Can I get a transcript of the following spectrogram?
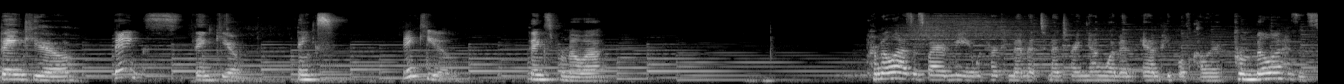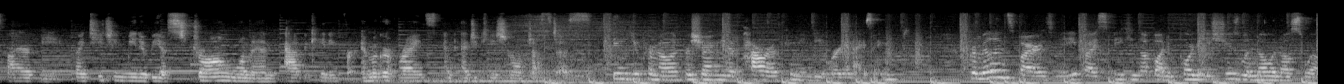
Thank you. Thanks. Thank you. Thanks. Thank you. Thanks, Pramila. Pramila has inspired me with her commitment to mentoring young women and people of color. Pramila has inspired me by teaching me to be a strong woman advocating for immigrant rights and educational justice. Thank you, Pramila, for showing me the power of community organizing. Pramila inspires me by speaking up on important issues when no one else will.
